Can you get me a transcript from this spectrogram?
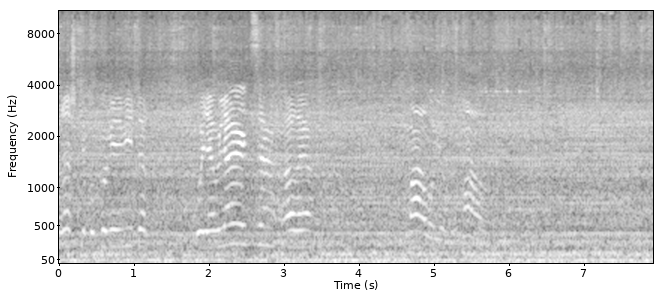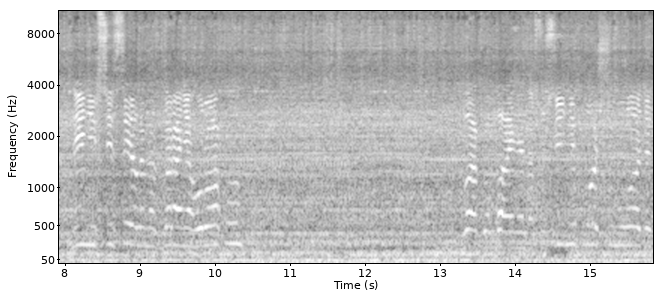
Трошки боковий вітер появляється, але мало його, мало. Нині всі сили на збирання гороху. Два комбайни на сусідню площу молодять.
